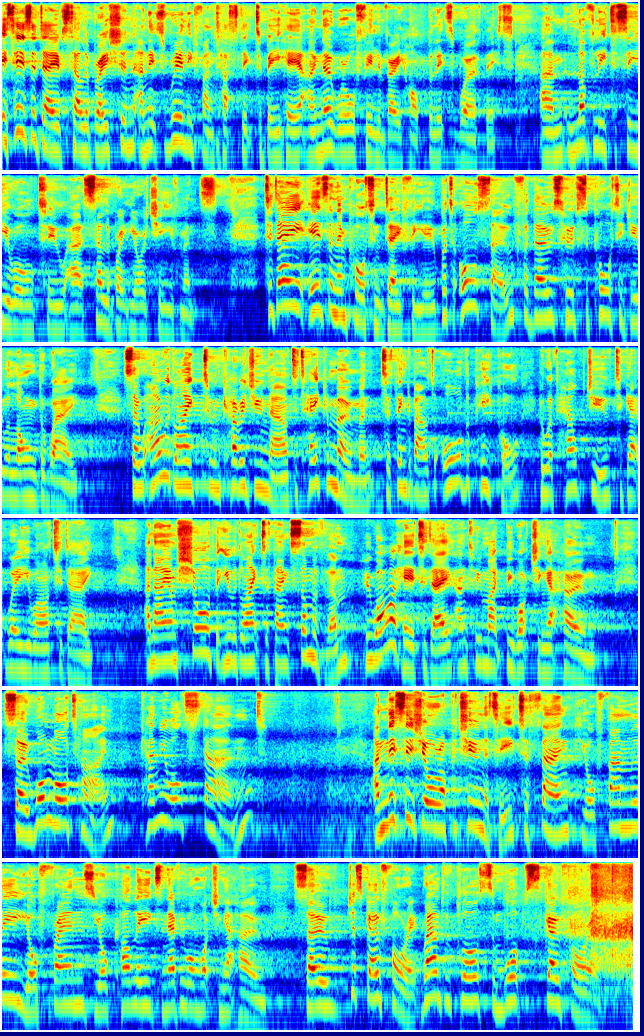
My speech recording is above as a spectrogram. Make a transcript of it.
It is a day of celebration and it's really fantastic to be here. I know we're all feeling very hot, but it's worth it. Um, lovely to see you all to uh, celebrate your achievements. Today is an important day for you, but also for those who have supported you along the way. So I would like to encourage you now to take a moment to think about all the people who have helped you to get where you are today and I am sure that you would like to thank some of them who are here today and who might be watching at home. So one more time, can you all stand? And this is your opportunity to thank your family, your friends, your colleagues and everyone watching at home. So just go for it. Round of applause, some whoops, go for it.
